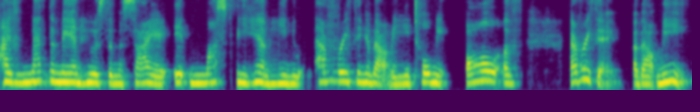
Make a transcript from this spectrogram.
I've met the man who is the Messiah. It must be him. He knew everything about me. He told me all of everything about me.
